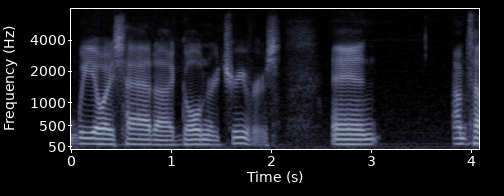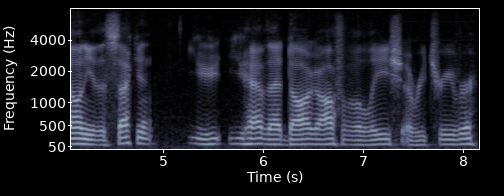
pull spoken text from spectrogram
we always had uh, golden retrievers. And i'm telling you the second you you have that dog off of a leash a retriever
